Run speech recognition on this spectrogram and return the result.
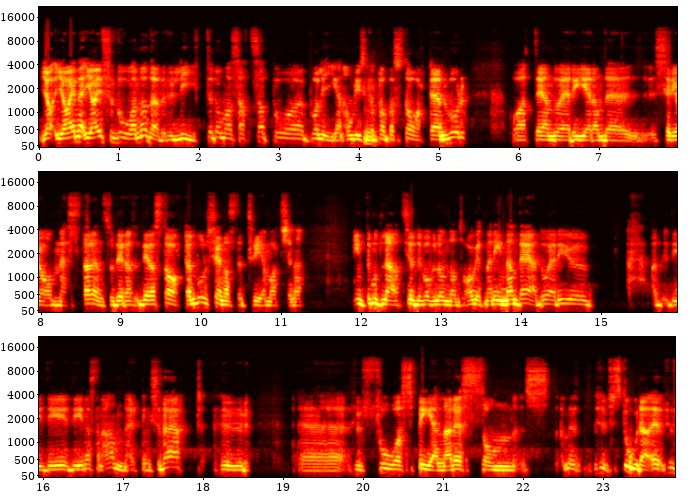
Jag, jag, är, jag är förvånad över hur lite de har satsat på, på ligan. Om vi ska Mm. prata startelvor och att det ändå är regerande Serie A-mästaren. Så deras, deras startelvor senaste tre matcherna inte mot Lazio, det var väl undantaget, men innan det, då är det ju det, det, det är nästan anmärkningsvärt hur, eh, hur få spelare som... Hur, stora, eh, hur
